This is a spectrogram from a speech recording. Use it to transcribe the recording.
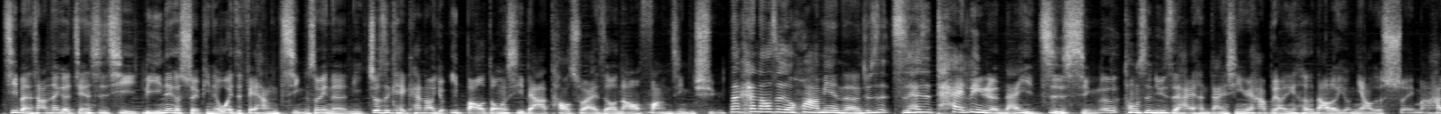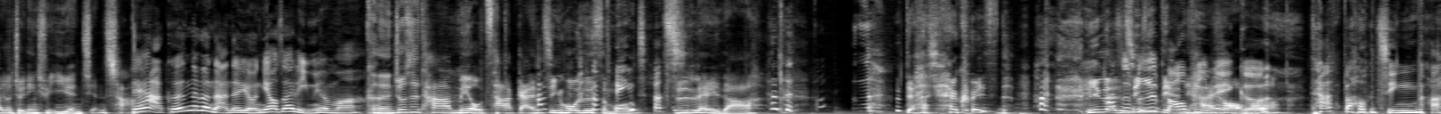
基本上那个监视器离那个水瓶的位置非常近，所以呢，你就是可以看到有一包东西被他掏出来之后，然后放进去。那看到这个画面呢，就是实在是太令人难以置信了。同时，女子还很担心，因为她不小心喝到了有尿的水嘛，她就决定去医院检查。等一下，可是那个男的有尿在里面吗？可能就是他没有擦干净，或者是什么 之类的啊。等下，现在 Grace 的，你冷静一点，你还好吗？她包茎吧。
